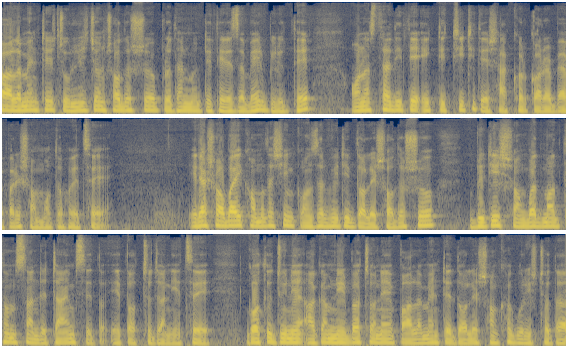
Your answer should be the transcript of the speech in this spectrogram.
পার্লামেন্টের চল্লিশ জন সদস্য প্রধানমন্ত্রী থেরেজা মের বিরুদ্ধে অনাস্থা দিতে একটি চিঠিতে স্বাক্ষর করার ব্যাপারে সম্মত হয়েছে। এরা সবাই ক্ষমতাসীন কনজারভেটিভ দলের সদস্য। ব্রিটিশ সংবাদ মাধ্যম সানডে টাইমস এ তথ্য জানিয়েছে, গত জুনে আগাম নির্বাচনে পার্লামেন্টে দলের সংখ্যাগরিষ্ঠতা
